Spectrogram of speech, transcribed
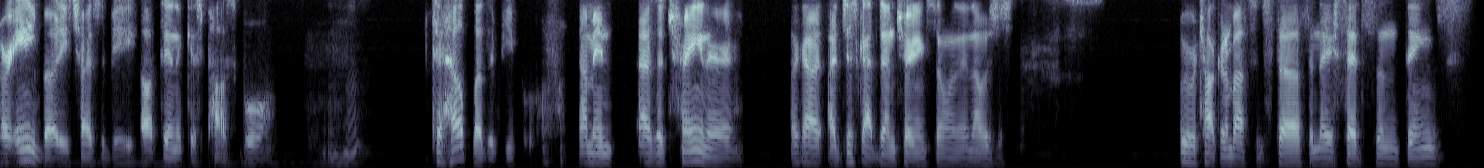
or anybody tries to be authentic as possible mm-hmm. to help other people. I mean, as a trainer, like I, I just got done training someone and I was just, we were talking about some stuff and they said some things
